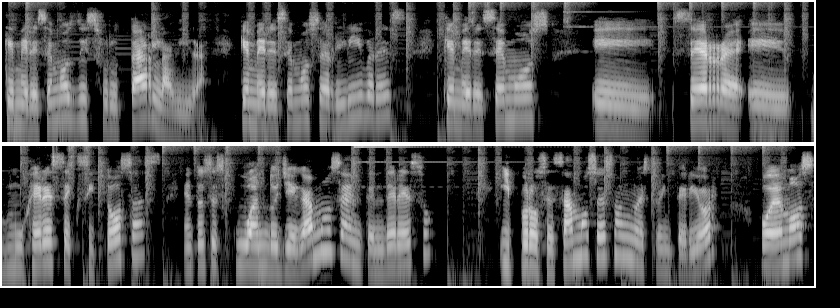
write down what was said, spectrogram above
que merecemos disfrutar la vida, que merecemos ser libres, que merecemos eh, ser eh, mujeres exitosas. Entonces, cuando llegamos a entender eso y procesamos eso en nuestro interior, podemos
